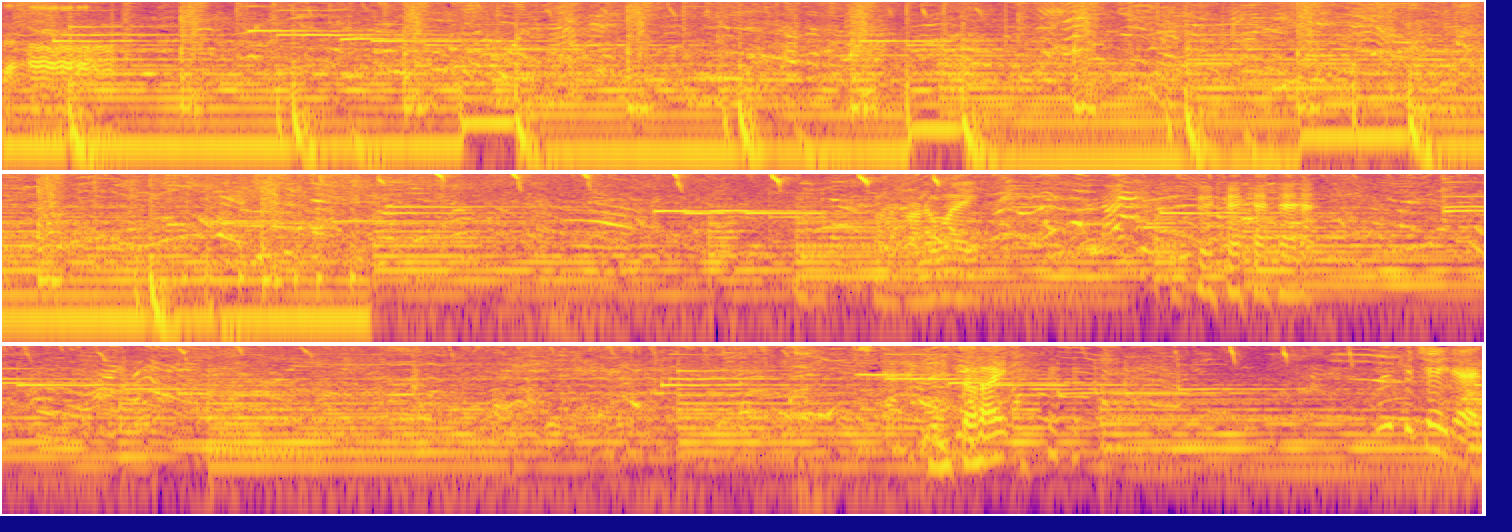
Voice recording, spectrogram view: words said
That ah. Alright. Where's the Jaden?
